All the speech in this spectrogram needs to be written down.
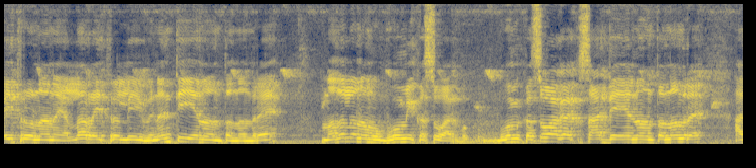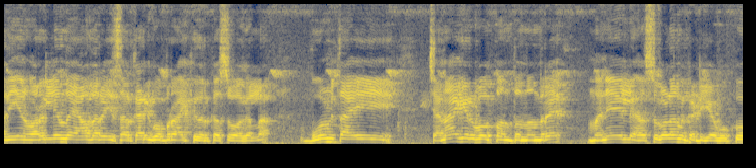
ರೈತರು, ನಾನು ಎಲ್ಲ ರೈತರಲ್ಲಿ ವಿನಂತಿ ಏನು ಅಂತಂದರೆ ಮೊದಲು ನಮಗೆ ಭೂಮಿ ಕಸುವಾಗಬೇಕು. ಭೂಮಿ ಕಸುವಾಗಕ್ಕೆ ಸಾಧ್ಯ ಏನು ಅಂತಂದರೆ ಅದೇನು ಹೊರಗಿಂದ ಯಾವ್ದಾರ ಈ ಸರ್ಕಾರಿ ಗೊಬ್ಬರ ಹಾಕಿದ್ರೆ ಕಸುವಾಗಲ್ಲ. ಭೂಮಿ ತಾಯಿ ಚೆನ್ನಾಗಿರ್ಬೇಕು ಅಂತಂದರೆ ಮನೆಯಲ್ಲಿ ಹಸುಗಳನ್ನು ಕಟ್ಕೋಬೇಕು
